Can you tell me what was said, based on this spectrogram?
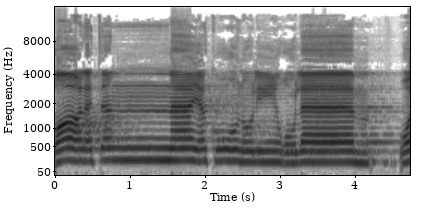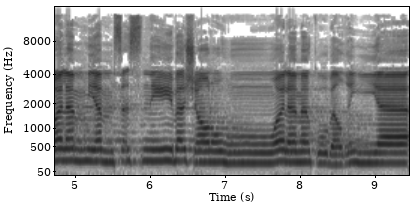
قالت أنا يكون لي غلام ولم يمسسني بشر ولمك بغيا.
